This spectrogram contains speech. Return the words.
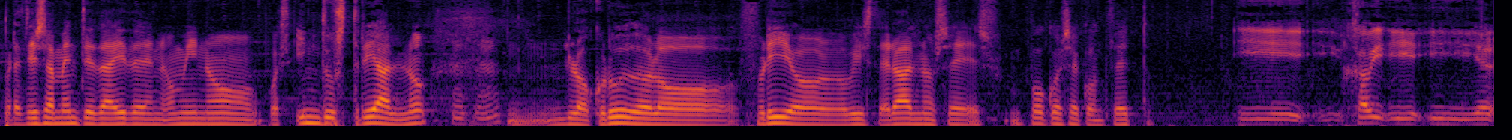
precisamente de ahí denomino, pues, industrial, ¿no? Lo crudo, lo frío, lo visceral, no sé, es un poco ese concepto. Y, y, Javi, y, y,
